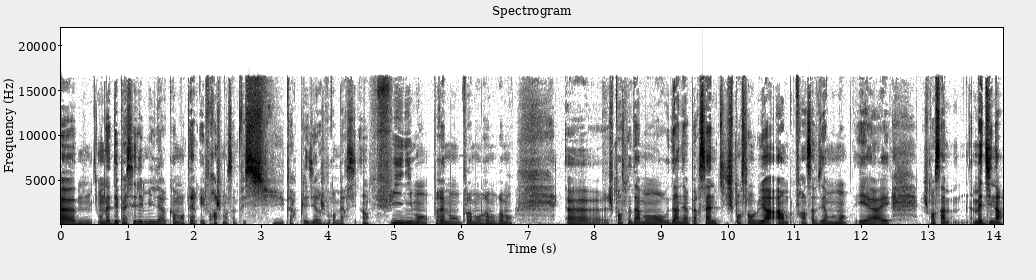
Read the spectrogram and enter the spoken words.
Euh, on a dépassé les 1000 commentaires et franchement, ça me fait super plaisir. Je vous remercie infiniment, vraiment, vraiment, vraiment, vraiment. Euh, je pense notamment aux dernières personnes qui, je pense, l'ont lu, à, enfin, ça faisait un moment. Euh, et, je pense à Madina,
